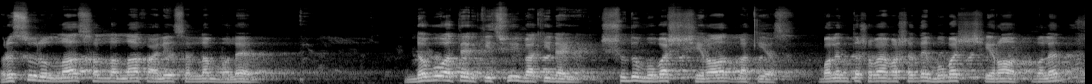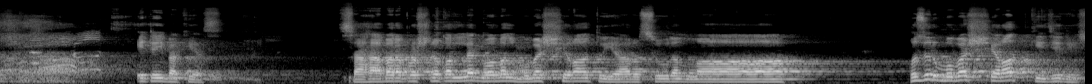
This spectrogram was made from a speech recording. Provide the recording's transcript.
রসুল্লাহ সাল্লাহ আলিয়া সাল্লাম বলেন, নবুয়াতের কিছুই বাকি নাই, শুধু মুবাশিরত বাকি আছে। বলেন তো সবাই আমার সাথে মুবাশিরত বলেন, এটাই বাকি আছে। সাহাবারা প্রশ্ন করলেন মোমাল মুবাশিরত ইয়া রসুল্লাহ হুজুর মুবাশিরত কি জিনিস?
